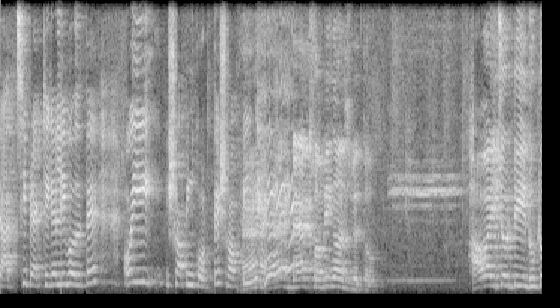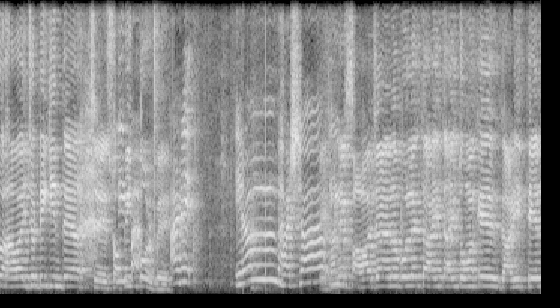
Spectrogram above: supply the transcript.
যাচ্ছি প্র্যাকটিক্যালি বলতে ওই শপিং করতে শপিং ব্যাগ শপিং আসবে তো। হাওয়াই চটি দুটো হাওয়াই চটি কিনতে যাচ্ছে শপিং করবে। আরে এরম ভাষা এখানে পাওয়া যায় না বলে তাই তাই তোমাকে গাড়ি তেল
